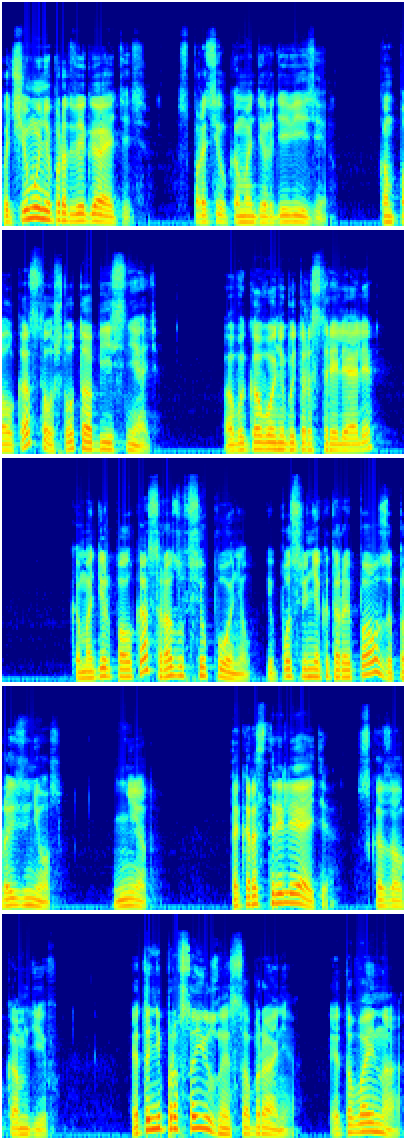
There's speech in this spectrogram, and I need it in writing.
«Почему не продвигаетесь?» – спросил командир дивизии. Комполка стал что-то объяснять. «А вы кого-нибудь расстреляли?» Командир полка сразу все понял и после некоторой паузы произнес. «Нет». «Так расстреляйте», — сказал комдив. «Это не профсоюзное собрание, это война».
